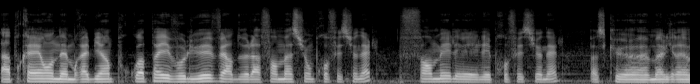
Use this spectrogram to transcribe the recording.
Après, on aimerait bien, pourquoi pas, évoluer vers de la formation professionnelle, former les, professionnels. Parce que euh, malgré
